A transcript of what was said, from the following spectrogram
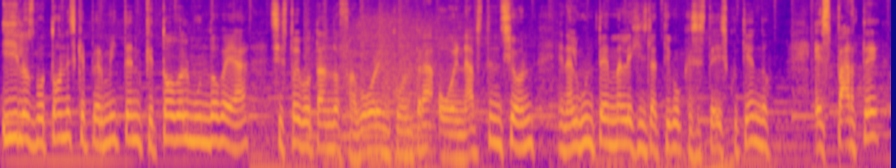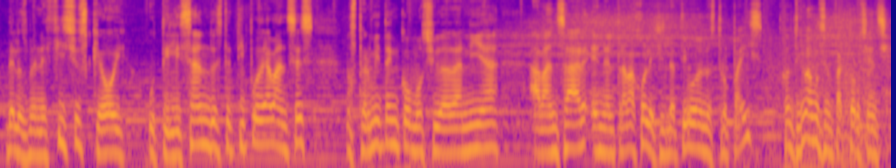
y los botones que permiten que todo el mundo vea si estoy votando a favor, en contra o en abstención en algún tema legislativo que se esté discutiendo. Es parte de los beneficios que hoy, utilizando este tipo de avances, nos permiten como ciudadanía avanzar en el trabajo legislativo de nuestro país. Continuamos en Factor Ciencia.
